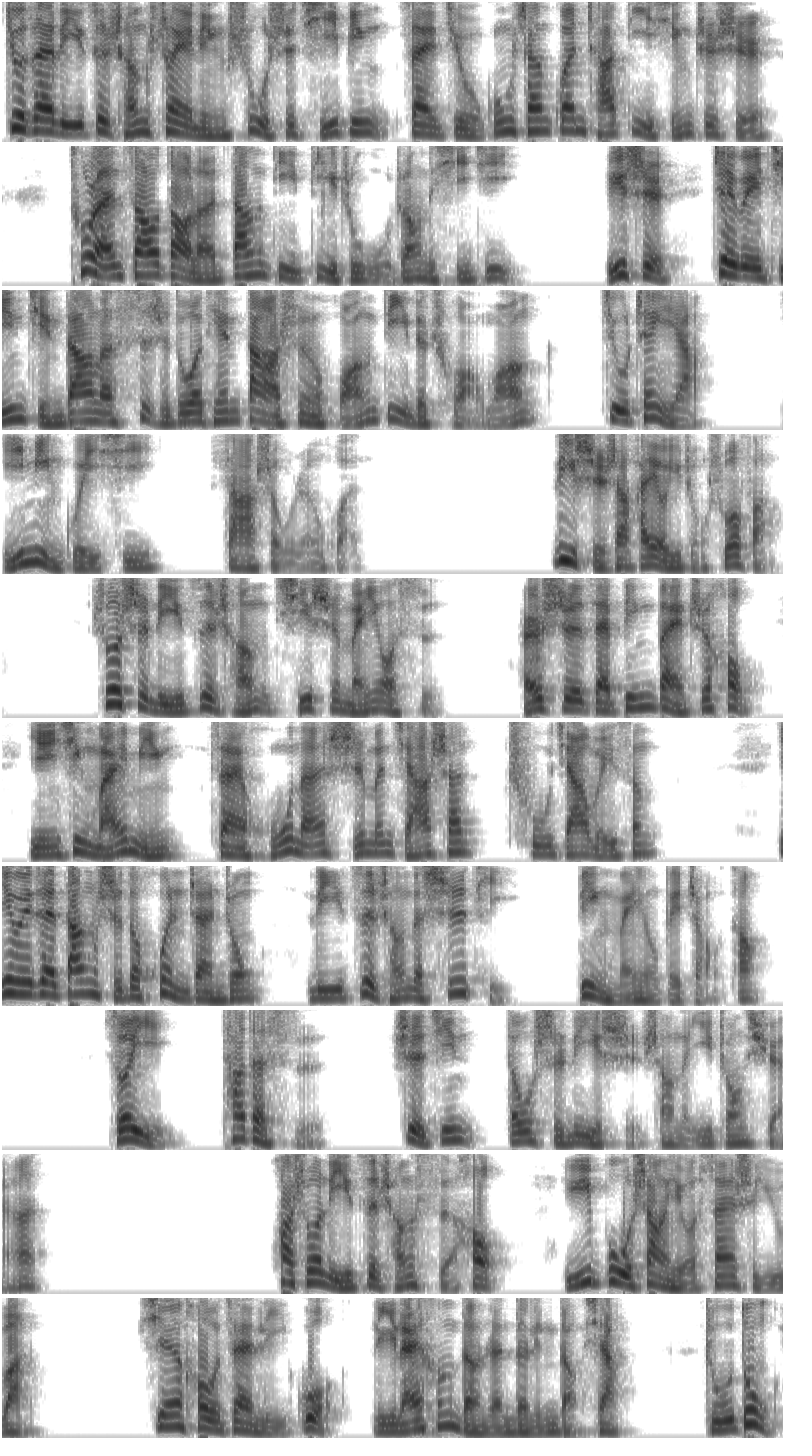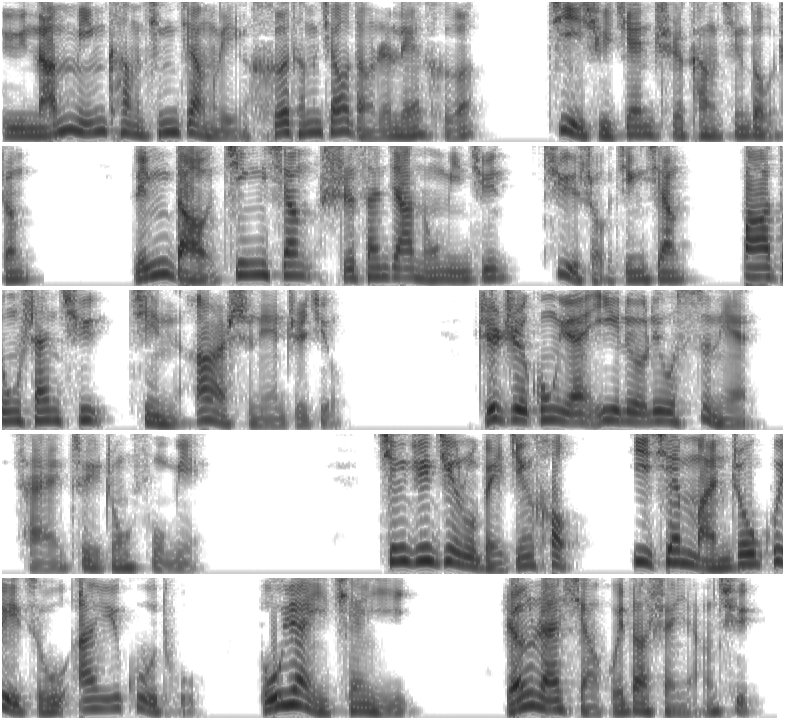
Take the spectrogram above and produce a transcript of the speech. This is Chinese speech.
就在李自成率领数十骑兵在九宫山观察地形之时，突然遭到了当地地主武装的袭击，于是这位仅仅当了四十多天大顺皇帝的闯王就这样一命归西，撒手人寰。历史上还有一种说法，说是李自成其实没有死，而是在兵败之后隐姓埋名，在湖南石门夹山出家为僧。因为在当时的混战中，李自成的尸体并没有被找到。所以他的死至今都是历史上的一桩悬案。话说李自成死后，余部尚有三十余万，先后在李过、李来亨等人的领导下，主动与南明抗清将领何腾蛟等人联合，继续坚持抗清斗争，领导荆襄十三家农民军据守荆襄、巴东山区近二十年之久，直至公元一六六四年。才最终覆灭。清军进入北京后，一些满洲贵族安于故土，不愿意迁移，仍然想回到沈阳去。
